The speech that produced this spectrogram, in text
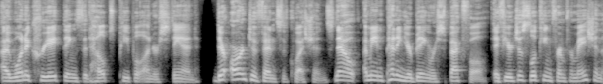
I want to create things that helps people understand. There aren't offensive questions. Now, I mean, Penning, you're being respectful. If you're just looking for information,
